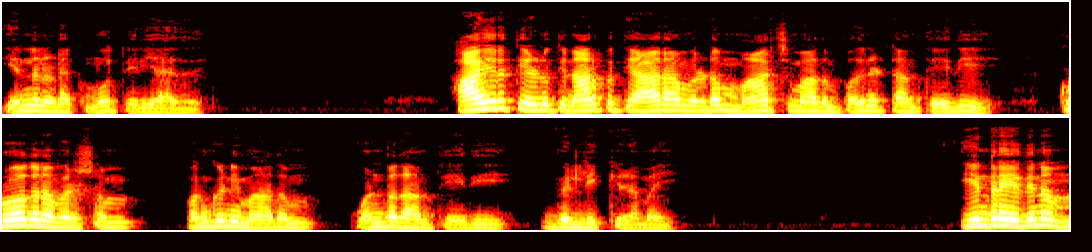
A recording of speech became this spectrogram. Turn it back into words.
என்ன நடக்குமோ தெரியாது. ஆயிரத்தி எழுநூற்றி நாற்பத்தி ஆறாம் வருடம் மார்ச் மாதம் பதினெட்டாம் தேதி குரோதன வருஷம் பங்குனி மாதம் ஒன்பதாம் தேதி வெள்ளிக்கிழமை. இன்றைய தினம்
